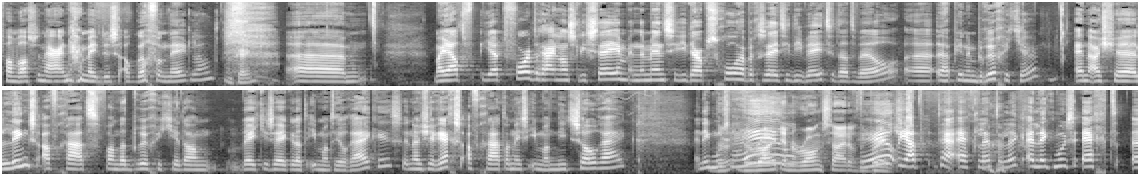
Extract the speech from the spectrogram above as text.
van Wassenaar... en daarmee dus ook wel van Nederland. Oké. Ehm, maar je, had, je hebt voor het Rijnlands Lyceum en de mensen die daar op school hebben gezeten, die weten dat wel. eh, heb je een bruggetje. En als je links afgaat van dat bruggetje, dan weet je zeker dat iemand heel rijk is. En als je rechts afgaat, dan is iemand niet zo rijk. En ik moest the, heel... right and the wrong side of the Heel, bridge. ja, ja, echt letterlijk. en ik moest echt eh,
